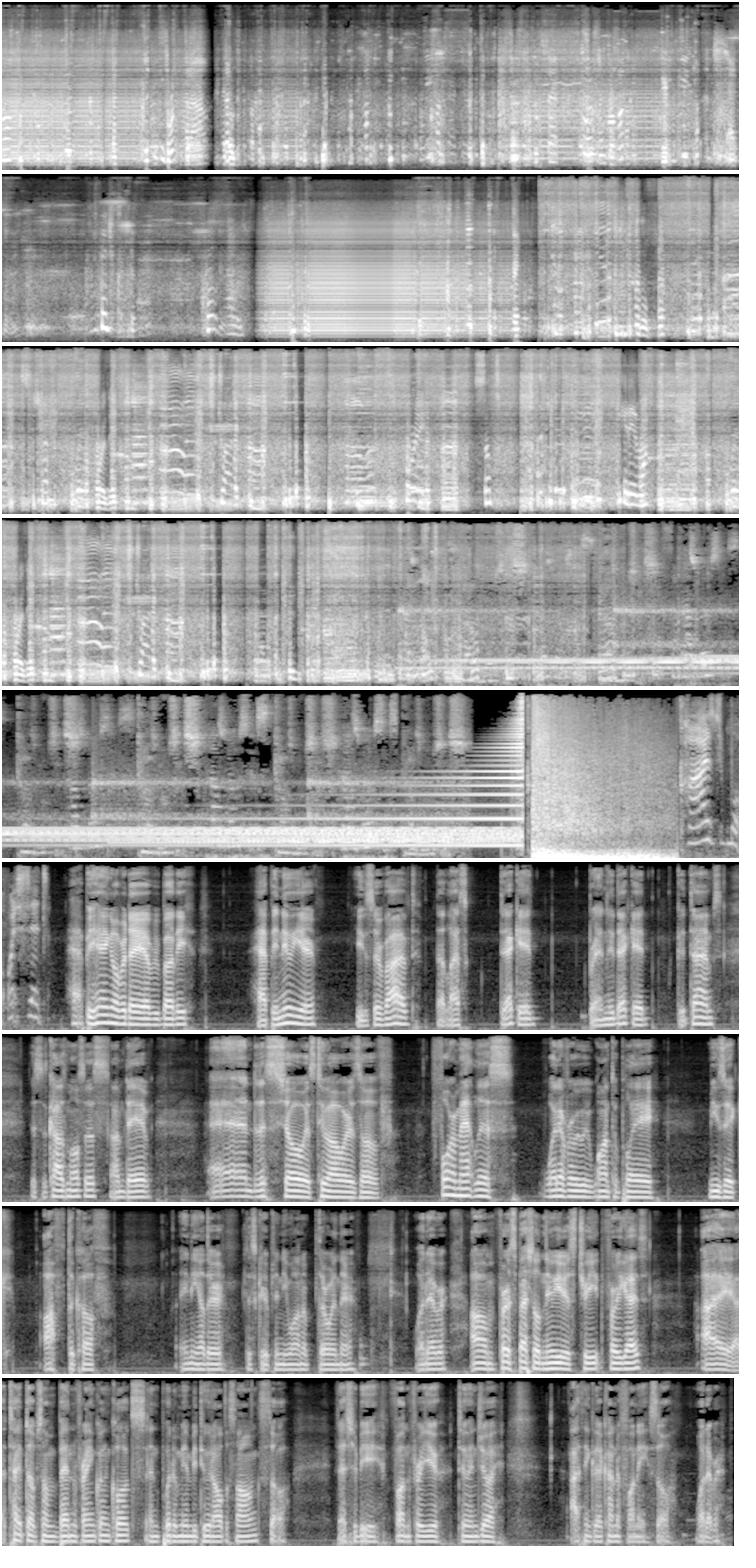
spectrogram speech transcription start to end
Or survived that last decade. Brand new decade. Good times. This is Cosmosis. I'm Dave. And this show is two hours of formatless, whatever we want to play, music, off the cuff, any other description you want to throw in there. Whatever. Um, for a special New Year's treat for you guys, I uh, typed up some Ben Franklin quotes and put them in between all the songs, so that should be fun for you to enjoy. I think they're kind of funny, so whatever.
